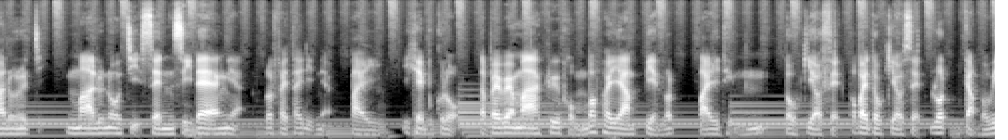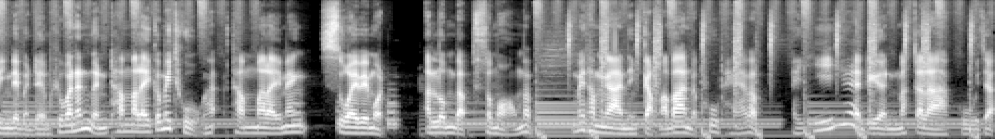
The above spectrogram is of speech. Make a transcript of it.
มารุโนอุจิมารุโนอุจิเซนสีแดงเนี่ยรถไฟใต้ดินเนี่ยไปอิเคบุกุโรแต่ไปไปมาคือผมก็พยายามเปลี่ยนรถไปถึงโตเกียวเสร็จพอไปโตเกียวเสร็จรถกลับมาวิ่งได้เหมือนเดิม คือวันนั้นเหมือนทำอะไรก็ไม่ถูกฮะทำอะไรแม่งซวยไปหมดอารมณ์แบบสมองแบบไม่ทำงานยังกลับมาบ้านแบบผู้แพ้แบบไอ้เหี้ยเดือนมกรากูจะ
